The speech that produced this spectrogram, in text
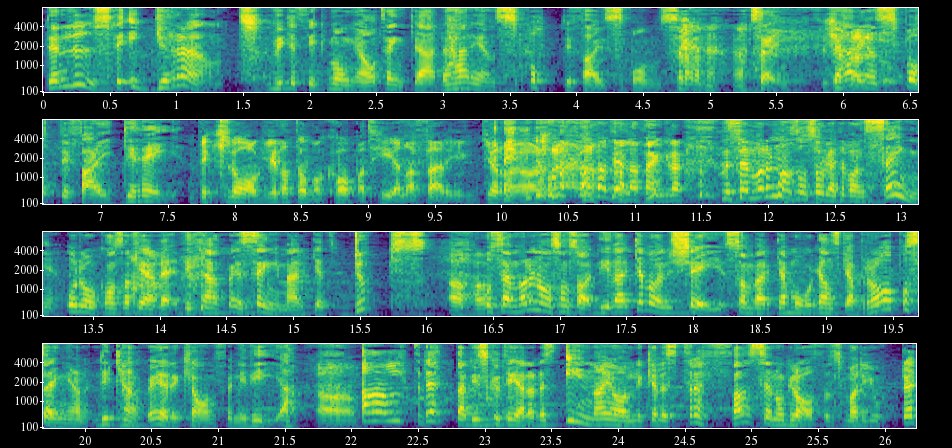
Den lyste i grönt, vilket fick många att tänka det här är en Spotify-sponsrad säng. Det här är en Spotify-grej. Beklagligt att de har kapat hela färgen grön. De har kapat hela färgen. Men sen var det någon som såg att det var en säng och då konstaterade det kanske är sängmärket Dux. Aha. Och sen var det någon som sa det verkar vara en tjej som verkar må ganska bra på sängen. Det kanske är reklam för Nivea. Ja. Allt detta diskuterades innan jag lyckades träffa scenografen som hade gjort det.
